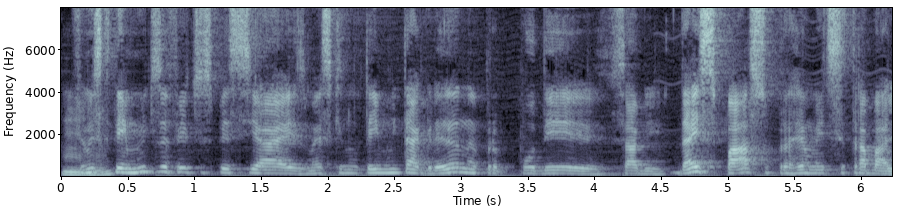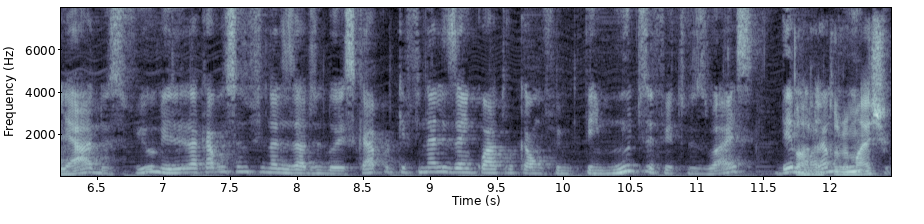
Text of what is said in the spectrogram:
Uhum. Filmes que tem muitos efeitos especiais, mas que não tem muita grana para poder, sabe, dar espaço para realmente ser trabalhado esse filme, eles acabam sendo finalizados em 2K, porque finalizar em 4K um filme que tem muitos efeitos visuais demora torna tudo muito. Mais,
